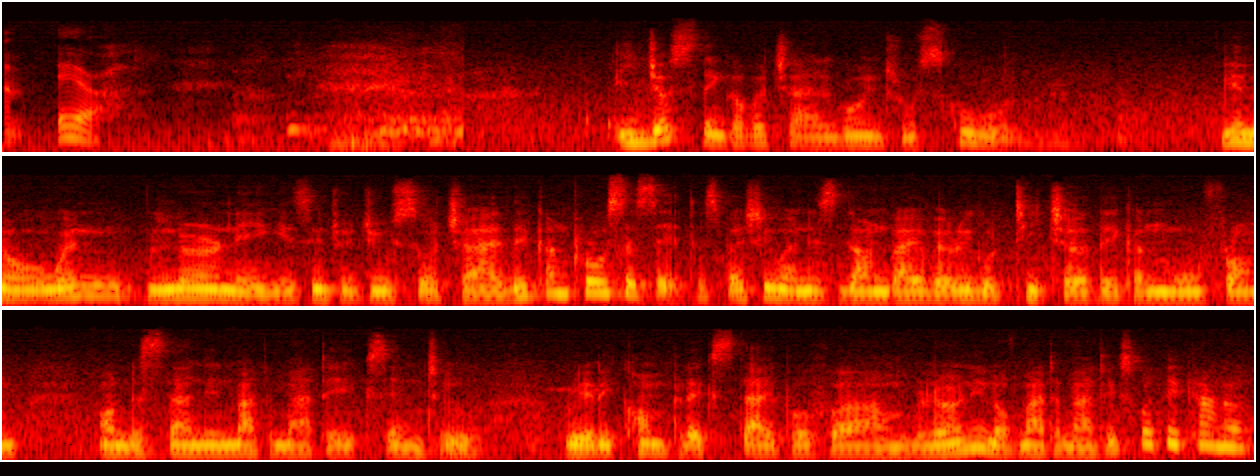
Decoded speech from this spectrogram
and air. You just think of a child going through school. You know, when learning is introduced to a child, they can process it, especially when it's done by a very good teacher. They can move from understanding mathematics into really complex type of um, learning of mathematics, but they cannot,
